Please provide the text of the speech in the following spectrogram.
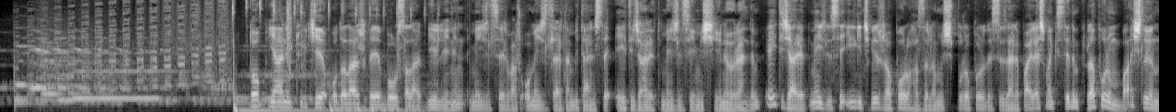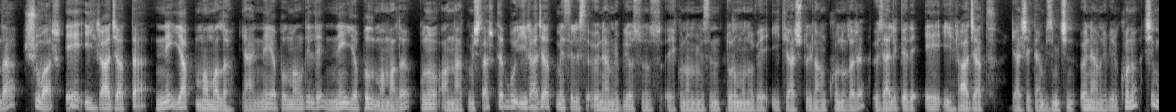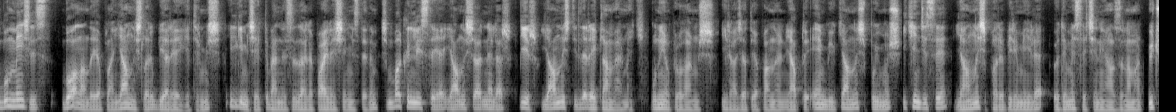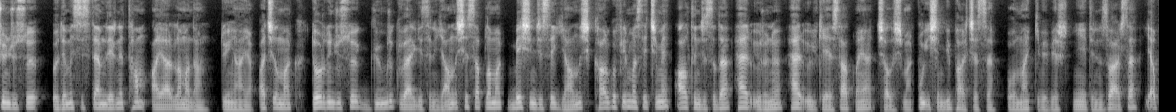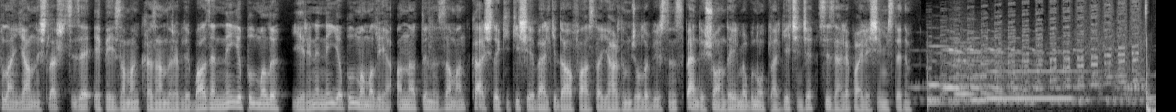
TOP yani Türkiye Odalar ve Borsalar Birliği'nin meclisleri var. O meclislerden bir tanesi de E-Ticaret Meclisi'ymiş. Yeni öğrendim. E-Ticaret Meclisi ilginç bir rapor hazırlamış. Bu raporu da sizlerle paylaşmak istedim. Raporun başlığında şu var. E-ihracatta ne yapmamalı? Yani ne yapılmalı değil de ne yapılmamalı? Bunu anlatmışlar. Tabi bu ihracat meselesi önemli biliyorsunuz ekonomimizin durumunu ve ihtiyaç duyulan konuları. Özellikle de e-ihracat gerçekten bizim için önemli bir konu. Şimdi bu meclis bu alanda yapılan yanlışları bir araya getirmiş. İlgimi çekti ben de sizlerle paylaşayım istedim. Şimdi bakın listeye yanlışlar neler? 1. Yanlış dilde reklam vermek. Bunu yapıyorlarmış. İhracat yapanların yaptığı en büyük yanlış buymuş. İkincisi yanlış para birimiyle ödeme seçeneği hazırlamak. Üçüncüsü ödeme sistemlerini tam ayarlamadan dünyaya açılmak. Dördüncüsü gümrük vergisini yanlış hesaplamak. Beşincisi yanlış kargo firma seçimi. Altıncısı da her ürünü her ülkeye satmaya çalışmak. Bu işin bir parçası olmak gibi bir niyetiniz varsa yapılan yanlışlar size epey zaman kazandırabilir. Bazen ne yapılmalı yerine ne yapılmamalıya anlattığınız zaman karşıdaki kişiye belki daha fazla yardımcı olabilirsiniz. Ben de şu anda elime bu notlar geçince sizlerle paylaşayım istedim.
